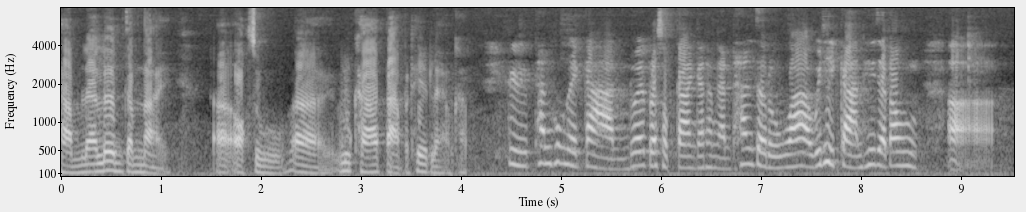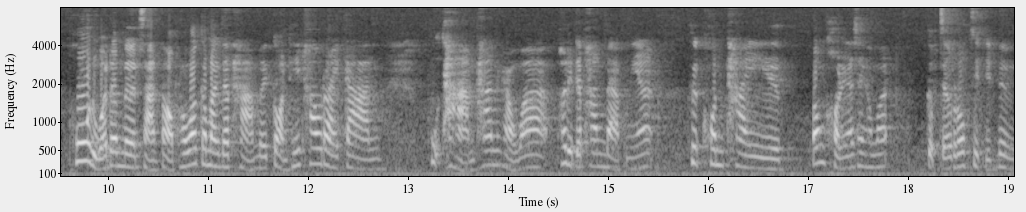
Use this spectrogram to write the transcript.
ทำและเริ่มจำหน่ายเอ่อออกสู่เอ่อลูกค้าต่างประเทศแล้วครับ คือท่านผู้อำนวยการด้วยประสบการณ์การทำงาน ท่านจะรู้ว่าวิธีการที่จะต้องเออพูดหรือว่าดำเนินสารต่อเพราะว่ากำลังจะถามเลยก่อนที่เข้ารายการผู้ ถามท่านค่ะว่าผลิตภัณฑ์แบบเนี้ยคือคนไทยต้องขออนุญาตใช้คำว่าเกือบจะโรคจิตนิดนึง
